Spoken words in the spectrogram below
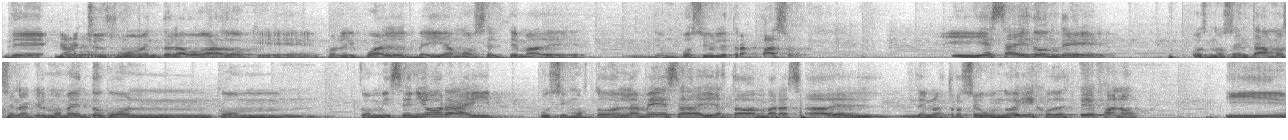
de Nacho en su momento, el abogado, que, con el cual veíamos el tema de, un posible traspaso. Y es ahí donde pues, nos sentamos en aquel momento con, con, mi señora y pusimos todo en la mesa. Ella estaba embarazada de nuestro segundo hijo, de Estefano. Y,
